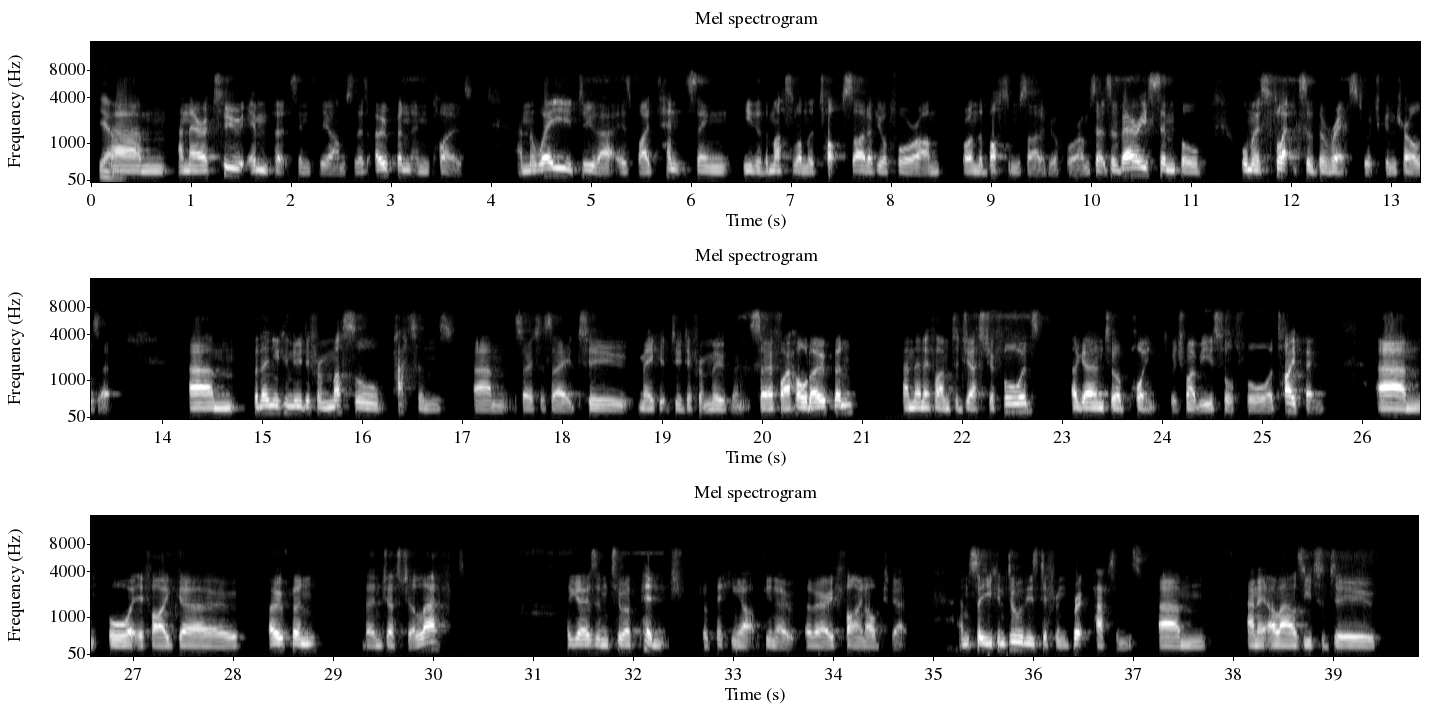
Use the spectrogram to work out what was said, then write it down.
Yeah. Um, and there are two inputs into the arm. So there's open and close. And the way you do that is by tensing either the muscle on the top side of your forearm or on the bottom side of your forearm. So it's a very simple, almost flex of the wrist, which controls it. Um, but then you can do different muscle patterns, um, so to say, to make it do different movements. So if I hold open, and then if I'm to gesture forwards, I go into a point, which might be useful for typing. Um, or if I go open, then gesture left, it goes into a pinch for picking up, you know, a very fine object. And so you can do all these different grip patterns, um, and it allows you to do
